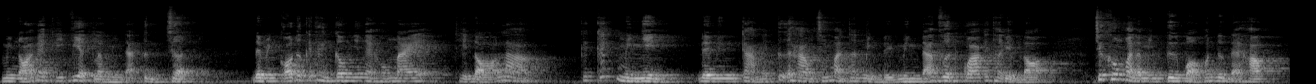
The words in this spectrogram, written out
mình nói về cái việc là mình đã từng trượt để mình có được cái thành công như ngày hôm nay thì đó là cái cách mình nhìn để mình cảm thấy tự hào chính bản thân mình để mình đã vượt qua cái thời điểm đó. Chứ không phải là mình từ bỏ con đường đại học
